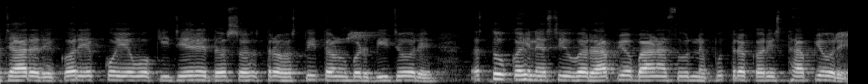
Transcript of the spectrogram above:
હજાર રે, કર એકો એવો કીજે રે દસ સહસ્ત્ર હસ્તી તણું બળ દીજો રે. અસ્તુ કહીને શિવવર આપ્યો બાણાસુરને પુત્ર કરી સ્થાપ્યો રે.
